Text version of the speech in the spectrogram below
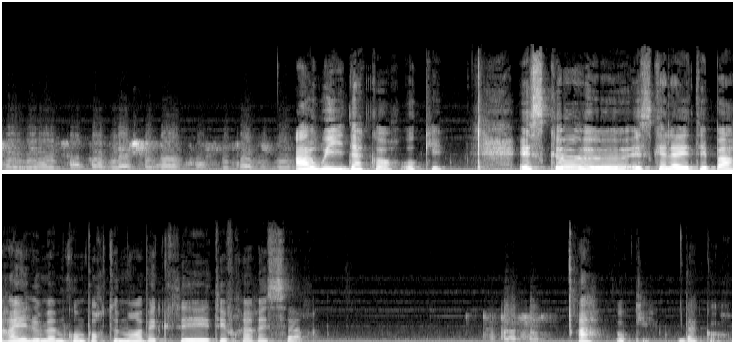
que les émotions peuvent lâcher d'un coup, c'est ça que je veux dire. Ah oui, d'accord. Ok. Est-ce que euh, est-ce qu'elle a été pareil, le même comportement avec tes, tes frères et sœurs? Tout à fait. Ah, ok. D'accord.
